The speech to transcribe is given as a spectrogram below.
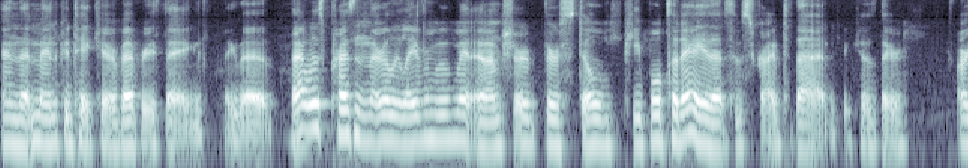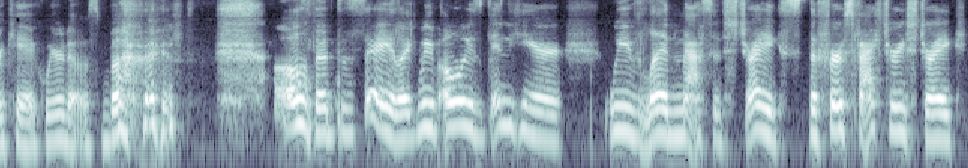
and that men could take care of everything. Like that that was present in the early labor movement and i'm sure there's still people today that subscribe to that because they're archaic weirdos but all that to say like we've always been here. We've led massive strikes. The first factory strike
